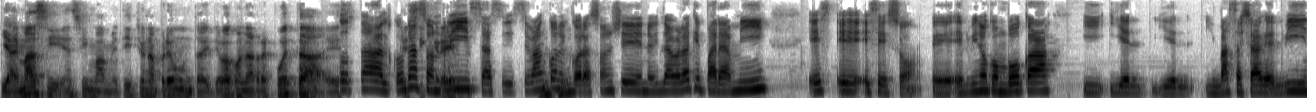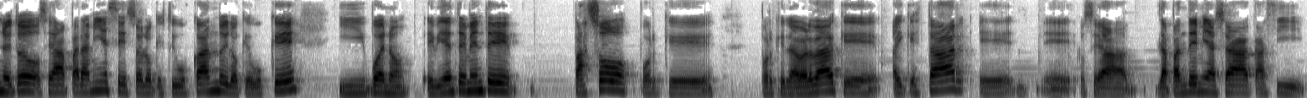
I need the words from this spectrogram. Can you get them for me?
y además si encima metiste una pregunta y te vas con la respuesta. Es, Total, con una sonrisa, se, se van con el corazón lleno y la verdad que para mí es, eh, es eso, eh, el vino con boca y, y, el, y, el, y más allá del vino y todo, o sea, para mí es eso lo que estoy buscando y lo que busqué y bueno, evidentemente pasó porque porque la verdad que hay que estar, eh, eh, o sea, la pandemia ya casi,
